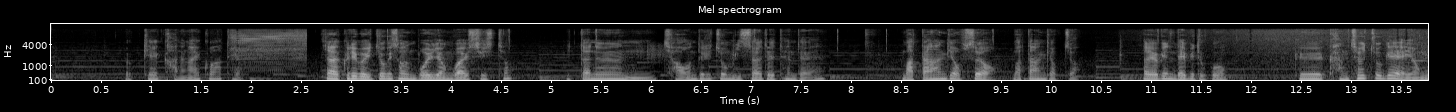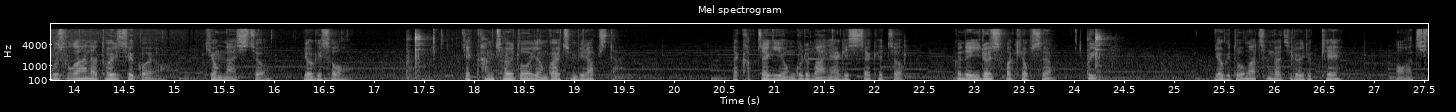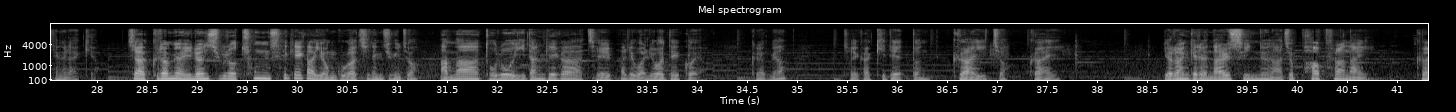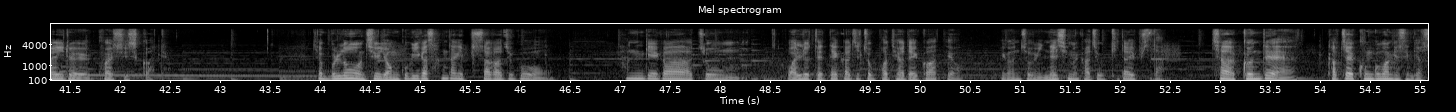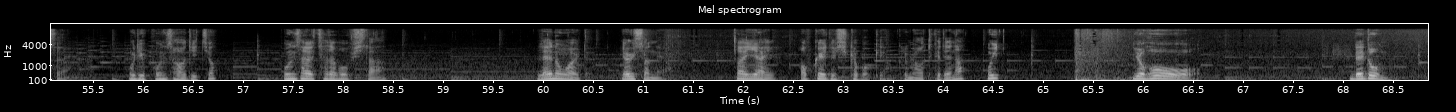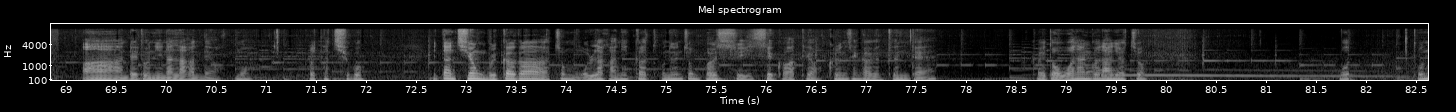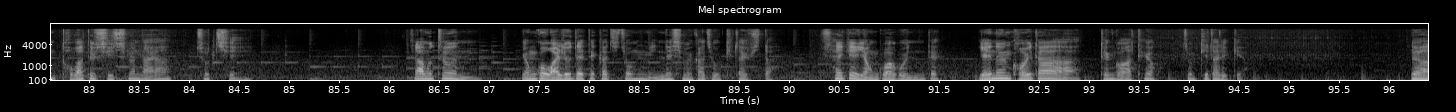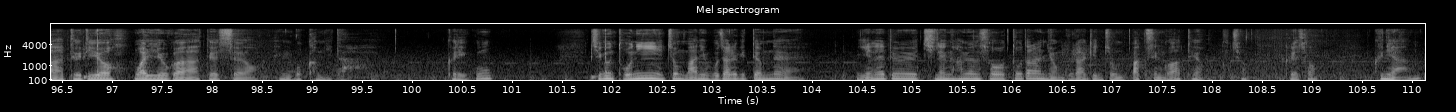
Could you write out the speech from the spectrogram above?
이렇게 가능할 것 같아요. 자 그리고 이쪽에서는 뭘 연구할 수 있죠? 일단은 자원들이 좀 있어야 될 텐데 마땅한 게 없어요. 마땅한 게 없죠. 자 여기는 내비두고 그 강철 쪽에 연구소가 하나 더 있을 거예요. 기억나시죠? 여기서 이제 강철도 연구할 준비를 합시다. 자, 갑자기 연구를 많이 하기 시작했죠. 근데 이럴 수밖에 없어요. 후이. 여기도 마찬가지로 이렇게 어, 진행을 할게요. 자 그러면 이런 식으로 총 3개가 연구가 진행 중이죠. 아마 도로 2단계가 제일 빨리 완료가 될 거예요. 그러면 저희가 기대했던 그 아이 있죠. 그 아이. 11개를 낳을 수 있는 아주 파워풀한 아이. 그 아이를 구할 수 있을 것 같아요. 자, 물론 지금 연구비가 상당히 비싸가지고 한 개가 좀 완료될 때까지 좀 버텨야 될 것 같아요. 이건 좀 인내심을 가지고 기다립시다. 자, 그런데 갑자기 궁금한 게 생겼어요. 우리 본사 어디 있죠? 본사를 찾아봅시다. 레노월드 여기 있었네요. 자, 이 아이 업그레이드 시켜볼게요. 그러면 어떻게 되나? 호잇! 요호! 내 돈! 아, 내 돈이 날라갔네요. 뭐 그렇다 치고 일단 지역 물가가 좀 올라가니까 돈은 좀 벌 수 있을 것 같아요. 그런 생각은 드는데 그래도 원한 건 아니었죠. 뭐돈더 받을 수 있으면 나야 좋지. 자 아무튼 연구 완료될 때까지 좀 인내심을 가지고 기다립시다. 3개 연구하고 있는데 얘는 거의 다 된 것 같아요. 좀 기다릴게요. 자 드디어 완료가 됐어요. 행복합니다. 그리고 지금 돈이 좀 많이 모자르기 때문에 얘네들 진행하면서 또 다른 연구를 하긴 좀 빡센 것 같아요. 그쵸? 그래서 그냥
